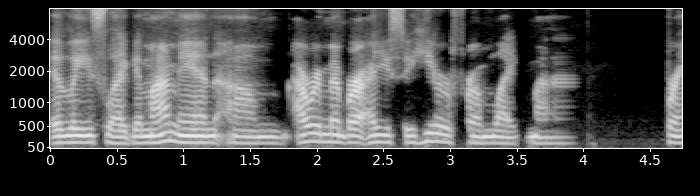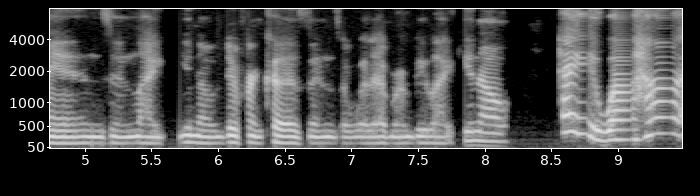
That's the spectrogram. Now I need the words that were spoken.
at least, like in my man, um, I remember I used to hear from like my friends and like, you know, different cousins or whatever and be like, you know, hey, well, how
